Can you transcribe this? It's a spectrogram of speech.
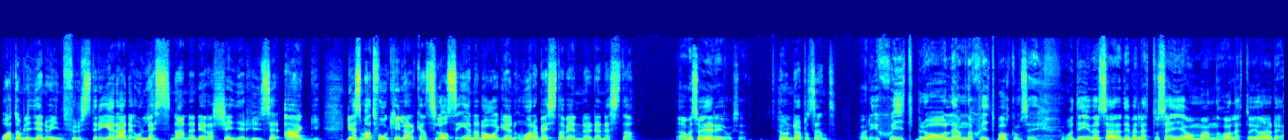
och att de blir genuint frustrerade och ledsna när deras tjejer hyser agg. Det är som att två killar kan slåss ena dagen och vara bästa vänner den nästa. Ja, men så är det ju också. 100%. Och det är skitbra att lämna skit bakom sig. Och det är väl så här, det är väl lätt att säga om man har lätt att göra det.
